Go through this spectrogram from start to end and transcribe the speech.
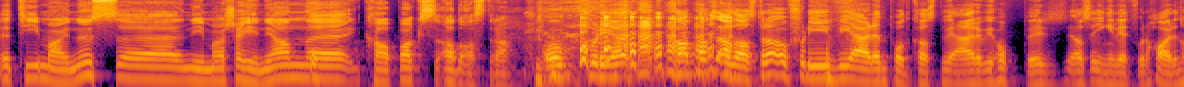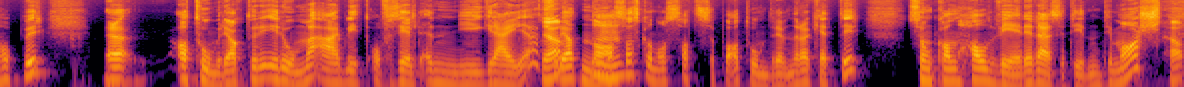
Eh, T minus eh, Nima Shahinian, eh, Capax ad Astra. Og fordi, Kapax Ad Astra, og fordi vi er den podkasten vi er, og vi hopper Altså, ingen vet hvor haren hopper. Eh, atomreaktorer i rommet er blitt offisielt en ny greie. Ja. Fordi at NASA skal nå satse på atomdrevne raketter som kan halvere reisetiden til Mars. Ja.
